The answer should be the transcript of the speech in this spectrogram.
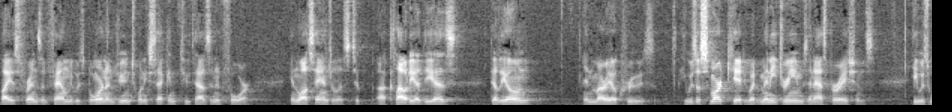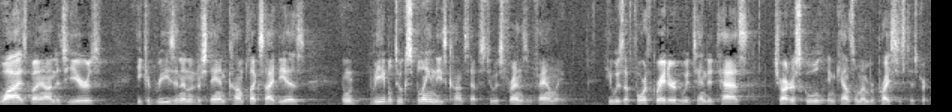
by his friends and family, was born on June 22, 2004, in Los Angeles to uh, Claudia Diaz de Leon and Mario Cruz. He was a smart kid who had many dreams and aspirations. He was wise beyond his years. He could reason and understand complex ideas and would be able to explain these concepts to his friends and family. He was a fourth grader who attended Taz Charter School in Councilmember Price's district.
